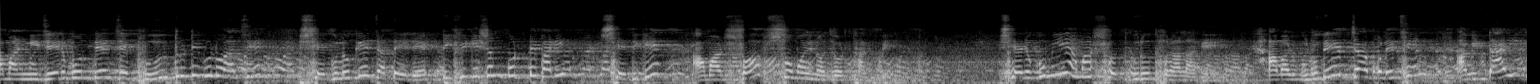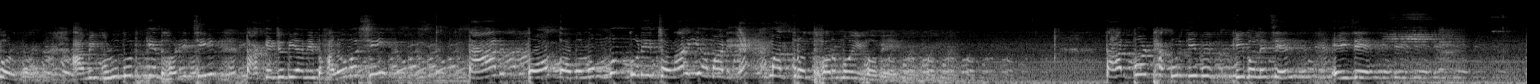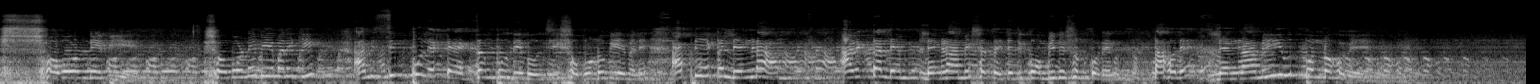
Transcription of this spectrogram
আমার নিজের মধ্যে যে ভুল ত্রুটিগুলো আছে, সেগুলোকে যাতে রেকটিফিকেশন করতে পারি, সেদিকে আমার সব সময় নজর থাকবে। সেরকমই আমার সদ্গুরু ধরা লাগে। আমার গুরুদেব যা বলেছেন, আমি তাই করব। আমি গুরুদেবকে ধরেছি, তাকে যদি আমি ভালোবাসি, তার পথ অবলম্বন করে চলাই আমার একমাত্র ধর্মই হবে। তারপর ঠাকুর কি কি বলেছেন? এই যে সবর্ণে বিয়ে। সবর্ণে বিয়ে মানে কি? আমি সিম্পল একটা এক্সাম্পল দিয়ে বলছি, সবর্ণ বিয়ে মানে আপনি একটা ল্যাংড়া আম আর একটা ল্যাংড়া আমের সাথে যদি কম্বিনেশন করেন, তাহলে ল্যাংড়া আমেই উৎপন্ন হবে।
